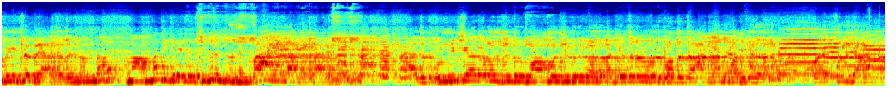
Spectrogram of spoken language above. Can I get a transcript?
మీ ఇంట్లో వేదలేని ఉందా? మా అమ్మ దగ్గర ఏదో ఆగండి. అది పుణ్యక్షేత్రం జిగురు మామూలు జిగురు కాదు అంటించడం మరి కొంత జాగ్రత్త పనికిరాదు. ప్రయత్నం చేస్తాను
